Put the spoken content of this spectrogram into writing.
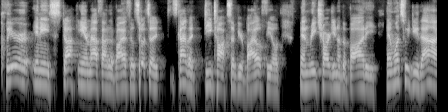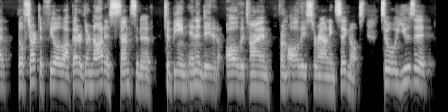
clear any stuck EMF out of the biofield. So it's a it's kind of a detox of your biofield and recharging of the body. And once we do that, they'll start to feel a lot better. They're not as sensitive to being inundated all the time from all these surrounding signals. So we'll use it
